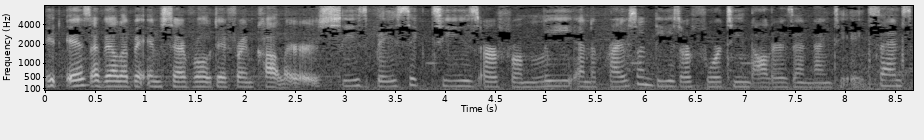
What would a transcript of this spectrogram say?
it is available in several different colors. These basic tees are from lee and the price on these are $14.98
